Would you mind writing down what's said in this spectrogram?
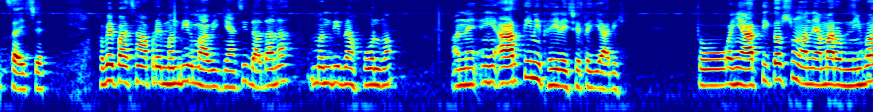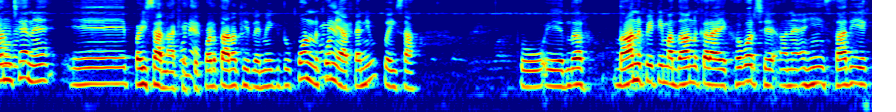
ઉત્સાહી છે. હવે પાછા આપણે મંદિરમાં આવી ગયા છીએ દાદાના મંદિરના હોલમાં. અને અહીં આરતીની થઈ રહી છે તૈયારી. તો અહીં આરતી કરશું અને અમારો નિવાન છે ને એ પૈસા નાખે છે. પડતા નથી એટલે મેં કીધું કોણ કોને આપ્યા નહીં પૈસા. તો એ અંદર દાન પેટીમાં દાન કરાય એ ખબર છે અને અહીં સારી એક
